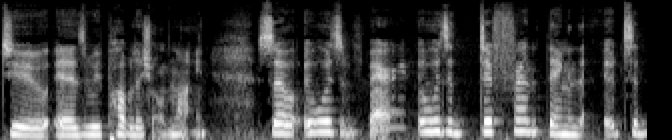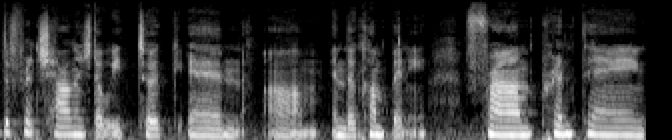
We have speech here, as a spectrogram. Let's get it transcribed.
do is we publish online. So it was very it was a different thing. It's a different challenge that we took in um, in the company from printing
